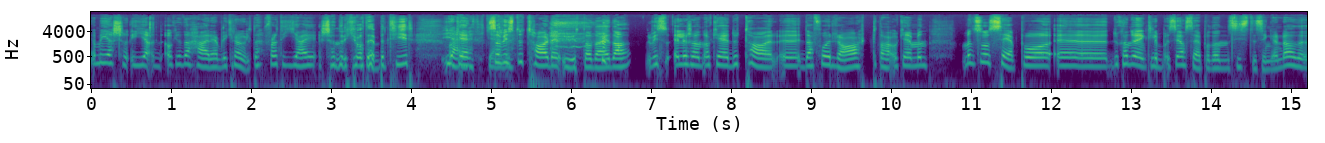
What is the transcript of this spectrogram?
Ja, men jeg skjønner ja, Ok, det er her jeg blir kranglete. For at jeg skjønner ikke hva det betyr. vet ikke. Så hvis du tar det ut av deg, da hvis, Eller sånn, OK, du tar eh, Det er for rart, da. OK, men, men så se på eh, Du kan jo egentlig ja, se på den siste singelen, da.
